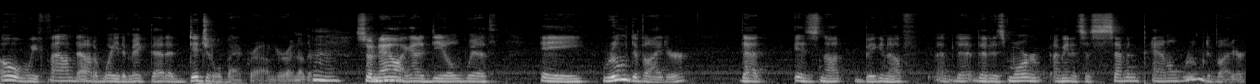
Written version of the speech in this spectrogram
"Oh, we found out a way to make that a digital background or another." Mhm. So now I got to deal with a room divider that is not big enough. uh, That, that is more. I mean, it's a seven-panel room divider.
